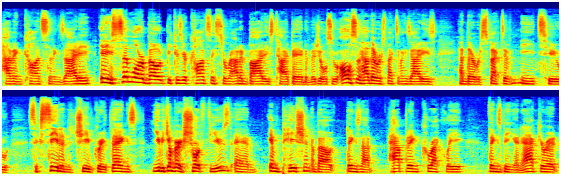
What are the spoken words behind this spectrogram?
having constant anxiety. In a similar boat, because you're constantly surrounded by these type A individuals who also have their respective anxieties and their respective need to succeed and achieve great things, you become very short fused and impatient about things not happening correctly, things being inaccurate,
